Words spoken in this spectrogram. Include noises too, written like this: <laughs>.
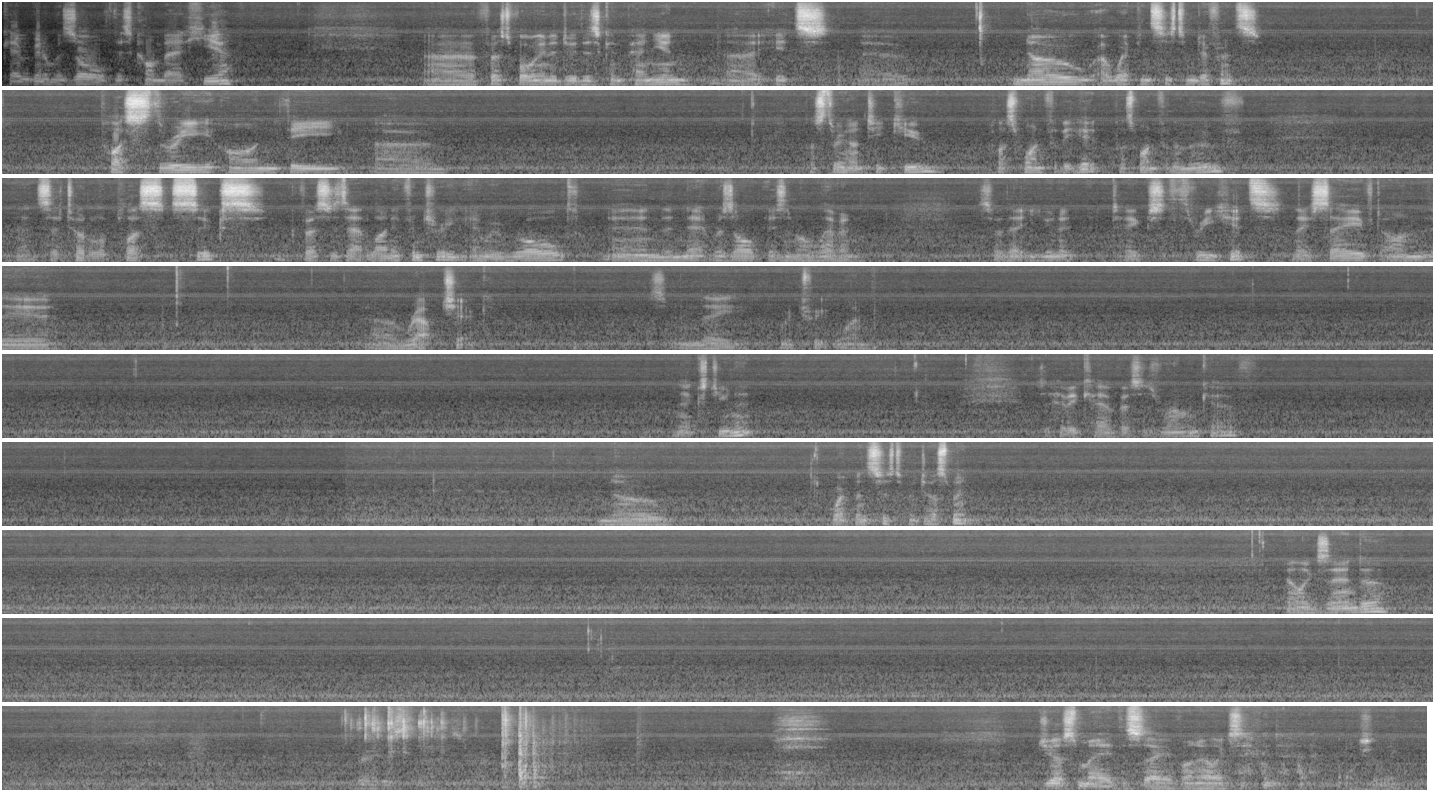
Okay, we're going to resolve this combat here. Uh, first of all, we're going to do this companion. Uh, it's uh, no uh, weapon system difference. Plus three on the uh, plus three on TQ, plus one for the hit, plus one for the move. That's a total of plus six versus that light infantry, and we rolled, and the net result is an 11. So that unit takes three hits. They saved on their uh, rout check. So, and they retreat one. Next unit is a heavy cav versus Roman cav. No weapon system adjustment. Alexander. Right is the Just made the save on Alexander, <laughs> actually.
